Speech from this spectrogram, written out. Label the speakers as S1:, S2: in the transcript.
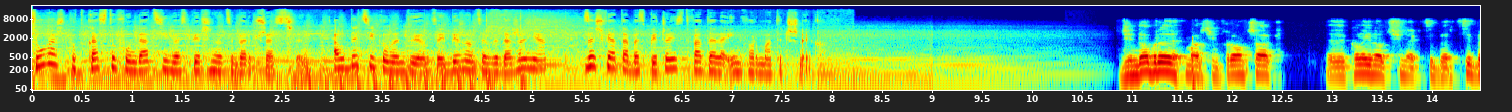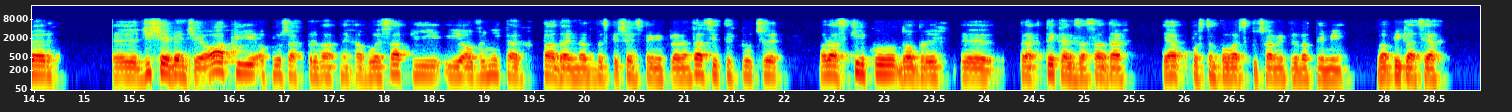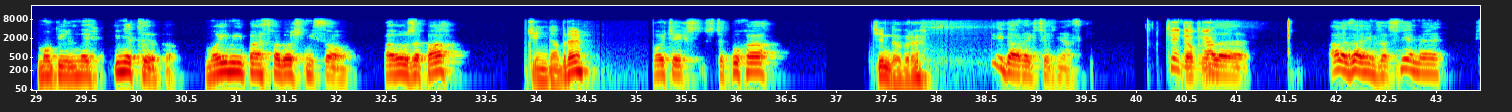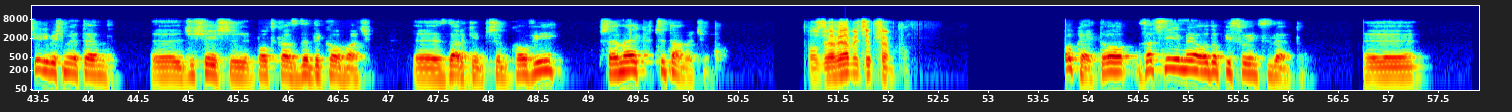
S1: Słuchasz podcastu Fundacji Bezpieczna Cyberprzestrzeń, audycji komentującej bieżące wydarzenia ze świata bezpieczeństwa teleinformatycznego.
S2: Dzień dobry, Marcin Frączak. E, kolejny odcinek CyberCyber. Cyber. E, dzisiaj będzie o API, o kluczach prywatnych AWS API i o wynikach badań nad bezpieczeństwem implementacji tych kluczy oraz kilku dobrych e, praktykach, zasadach, jak postępować z kluczami prywatnymi w aplikacjach mobilnych i nie tylko. Moimi Państwa gośćmi są Paweł Rzepa.
S3: Dzień dobry.
S2: Wojciech Szczepucha.
S4: Dzień dobry.
S2: I Darek Czerniawski.
S5: Dzień dobry.
S2: Ale, ale zanim zaczniemy, chcielibyśmy ten y, dzisiejszy podcast dedykować y, z Darkiem Przemkowi. Przemek, czytamy Cię.
S5: Pozdrawiamy Cię, Przemku.
S2: OK, to zacznijmy od opisu incydentu. Y,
